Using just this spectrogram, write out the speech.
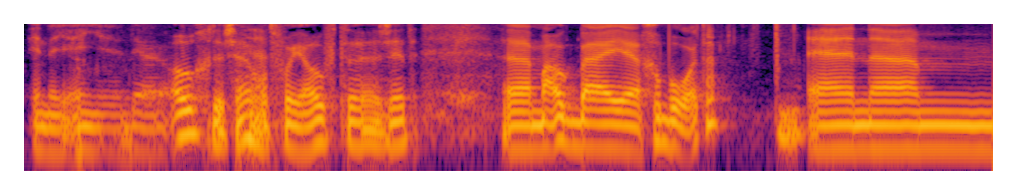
in, de, in je derde oog. Dus hè, Ja. wat voor je hoofd eh, zit. Eh, maar ook bij eh, geboorte. En ehm,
